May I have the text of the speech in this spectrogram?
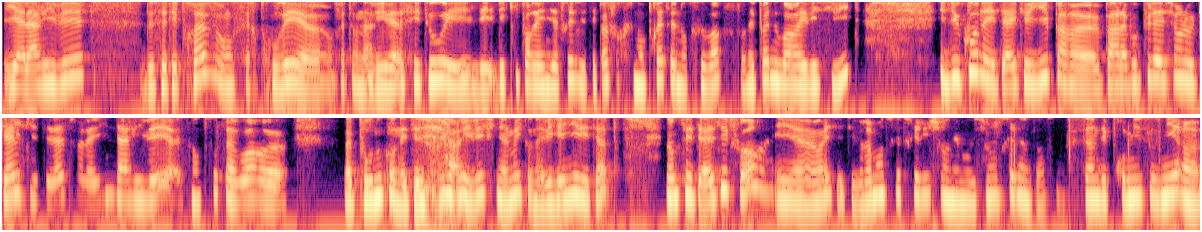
Et à l'arrivée de cette épreuve, on s'est retrouvé, euh, en fait, on est arrivé assez tôt et l'équipe organisatrice n'était pas forcément prête à nous recevoir, ça s'attendait pas à nous voir arriver si vite. Et du coup, on a été accueillis par euh, la population locale qui était là sur la ligne d'arrivée, sans trop savoir pour nous qu'on était déjà arrivés finalement et qu'on avait gagné l'étape. Donc c'était assez fort et euh, ouais, c'était vraiment très très riche en émotions, très intense. C'est un des premiers souvenirs euh,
